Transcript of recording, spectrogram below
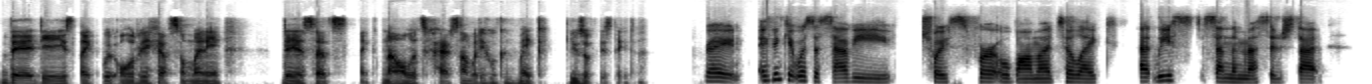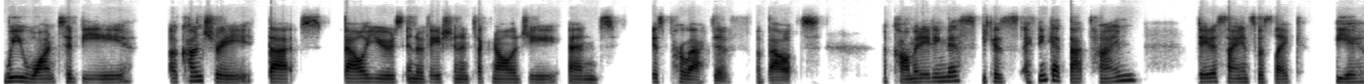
the idea is like we already have so many data sets. Like now let's hire somebody who can make use of this data. Right. I think it was a savvy choice for Obama to like at least send the message that we want to be a country that values innovation and technology and is proactive about accommodating this because I think at that time data science was like the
